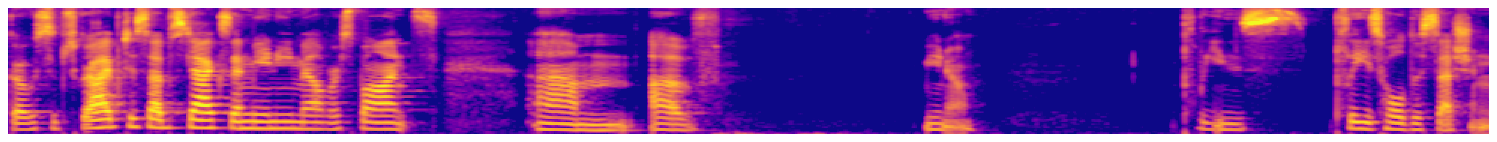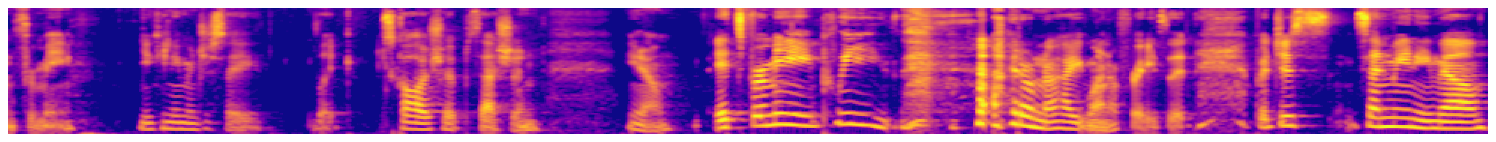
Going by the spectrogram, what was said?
Go subscribe to Substack. Send me an email response um, of you know, please, please hold a session for me. You can even just say, like, scholarship session. You know, it's for me, please. I don't know how you want to phrase it, but just send me an email.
